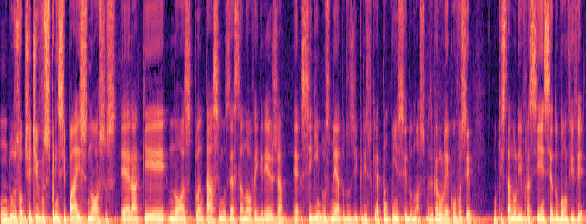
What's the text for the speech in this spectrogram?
um dos objetivos principais nossos era que nós plantássemos essa nova igreja é, seguindo os métodos de Cristo, que é tão conhecido nosso. Mas eu quero ler com você o que está no livro A Ciência do Bom Viver.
